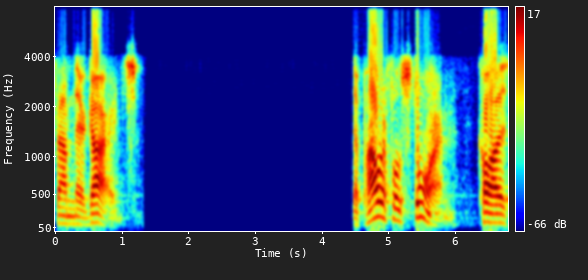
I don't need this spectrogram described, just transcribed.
from their guards. The powerful storm caused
